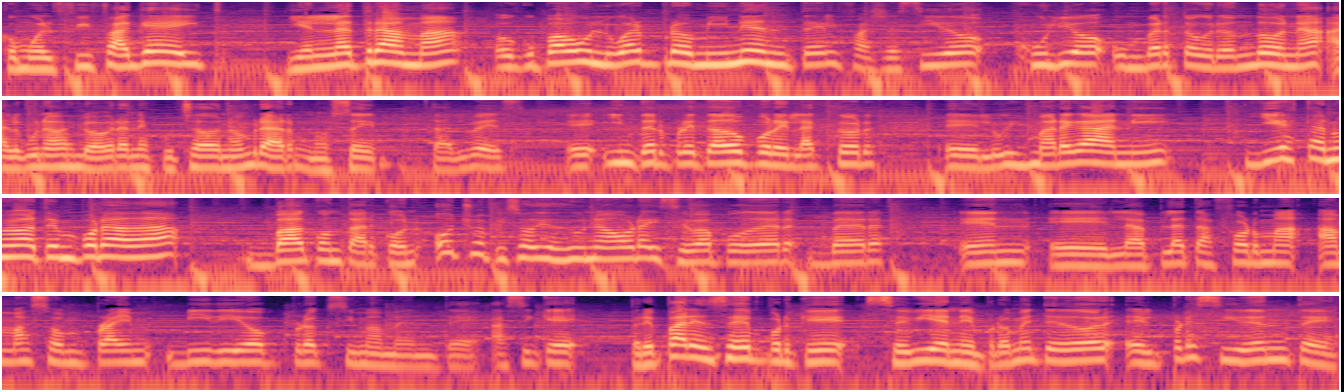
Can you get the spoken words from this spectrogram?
como el FIFA Gate y en la trama ocupaba un lugar prominente el fallecido Julio Humberto Grondona, alguna vez lo habrán escuchado nombrar, no sé, tal vez, eh, interpretado por el actor eh, Luis Margani. Y esta nueva temporada va a contar con ocho episodios de una hora y se va a poder ver en eh, la plataforma Amazon Prime Video próximamente. Así que prepárense porque se viene prometedor el presidente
